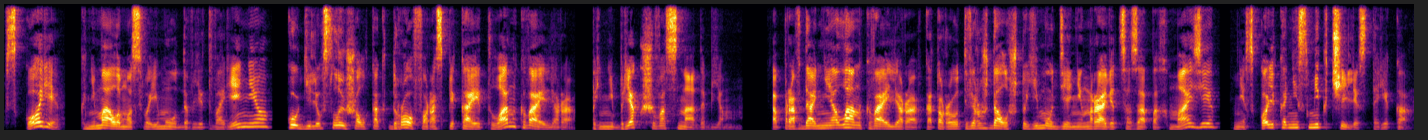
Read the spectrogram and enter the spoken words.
Вскоре, к немалому своему удовлетворению, Кугель услышал, как Дрофа распекает Ланквайлера, пренебрегшего снадобьем. Оправдание Ланквайлера, который утверждал, что ему где не нравится запах мази, нисколько не смягчили старика.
